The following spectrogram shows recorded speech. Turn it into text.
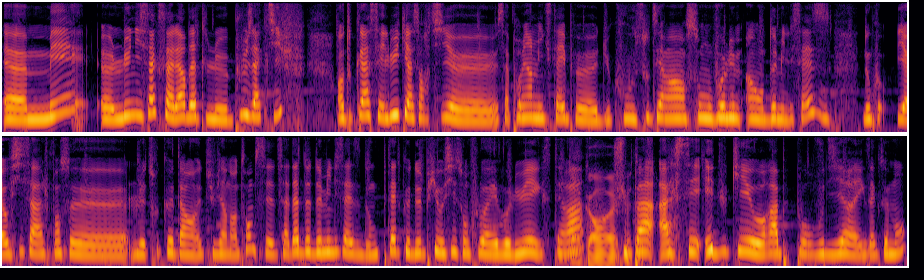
mais l'Unisax a l'air d'être le plus actif. En tout cas c'est lui qui a sorti sa première mixtape du coup Souterrain Son volume 1 en 2016 donc il y a aussi ça je pense euh, le truc que tu viens d'entendre c'est ça date de 2016 donc peut-être que depuis aussi son flow a évolué etc D'accord, ouais, je suis pas assez éduquée au rap pour vous dire exactement.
